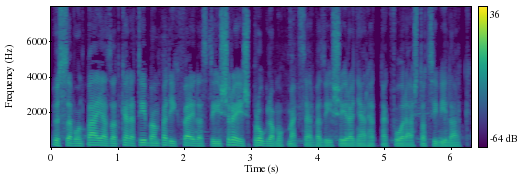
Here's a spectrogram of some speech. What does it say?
összevont pályázat keretében pedig fejlesztésre és programok megszervezésére nyerhetnek forrást a civilek.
